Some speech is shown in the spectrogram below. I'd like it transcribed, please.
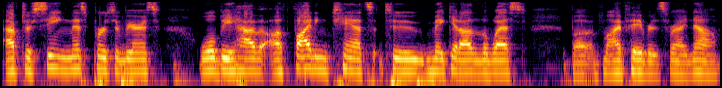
after seeing this perseverance, will be have a fighting chance to make it out of the West. But my favorites right now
